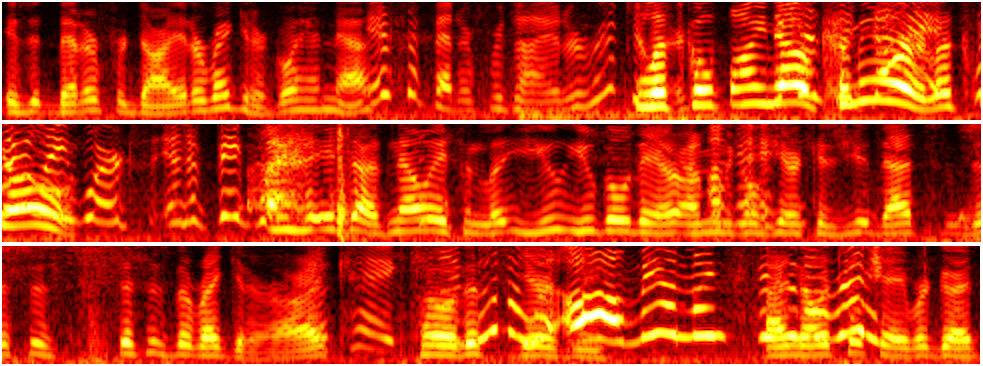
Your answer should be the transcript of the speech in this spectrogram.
Is it better for diet or regular? Go ahead and ask. Is it better for diet or regular? Let's go find out. Come here. Let's clearly go. works in a big way. It does. Now listen. You you go there. I'm gonna go here because you that's this is this is the regular. All right. Okay. Can Oh, this scares me. Oh man, mine's fizzing I know it's okay. We're good.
